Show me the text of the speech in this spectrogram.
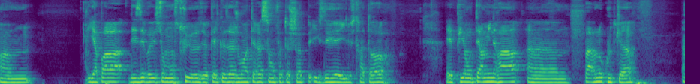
Hum, Il n'y a pas des évolutions monstrueuses, il y a quelques ajouts intéressants Photoshop, XD et Illustrator. Et puis, on terminera euh, par nos coups de cœur. Euh,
